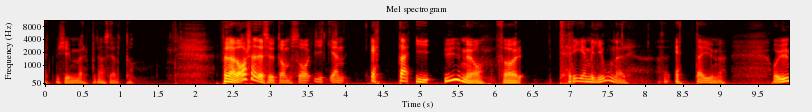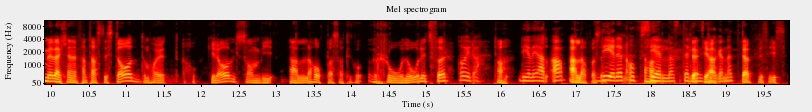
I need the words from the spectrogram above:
ett bekymmer potentiellt då. För några dagar sedan dessutom så gick en etta i Umeå för 3 miljoner alltså en etta i Umeå. Och Umeå är verkligen en fantastisk stad. De har ju ett hockeylag som vi alla hoppas att det går rådåligt för. Oj då. Ja. Det är vi alla. Ja, Alla hoppas det. det är den officiella ställningstagandet. Ja, precis.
